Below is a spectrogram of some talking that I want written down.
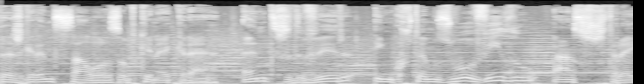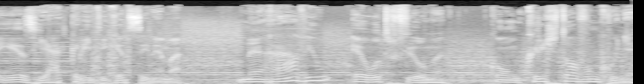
Das grandes salas ao pequeno ecrã, antes de ver, encostamos o ouvido às estreias e à crítica de cinema. Na rádio é outro filme, com Cristóvão Cunha.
